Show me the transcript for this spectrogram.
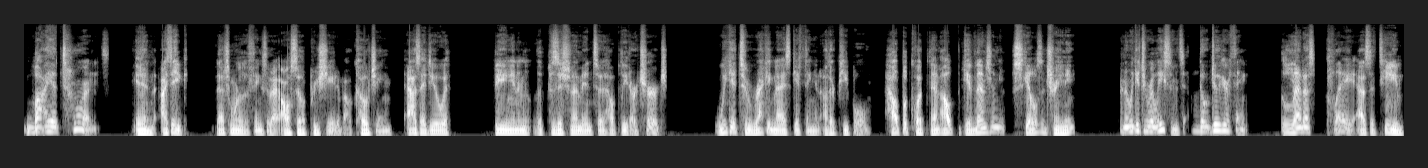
by a ton. And I think that's one of the things that I also appreciate about coaching as I do with being in the position I'm in to help lead our church. We get to recognize gifting in other people, help equip them, help give them some skills and training. And then we get to release them and say, go do your thing. Let us play as a team.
